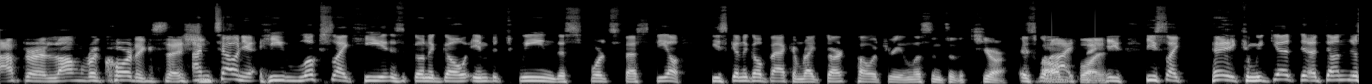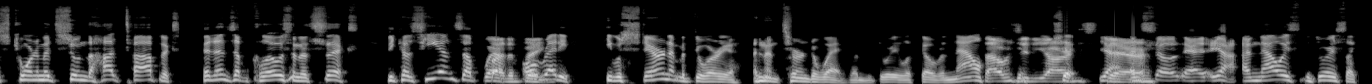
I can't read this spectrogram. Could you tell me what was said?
after a long recording session. I'm telling you, he looks like he is going to go in between the Sports Fest deal. He's going to go back and write dark poetry and listen to The Cure, is what Oh, I boy. think. He, he's like, hey, can we get uh, done this tournament soon? The hot topics. It ends up closing at six because he ends up where already he was staring at Midoriya and then turned away when Midoriya looked over. Now thousand yards yeah, there. and so uh, yeah, and now he's Midoriya's like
